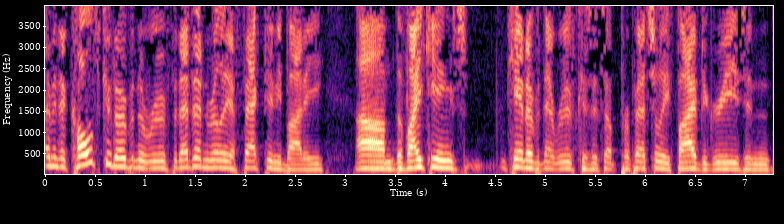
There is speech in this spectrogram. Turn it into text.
I mean, the Colts could open the roof, but that doesn't really affect anybody. Um, the Vikings can't open that roof because it's up perpetually five degrees in,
